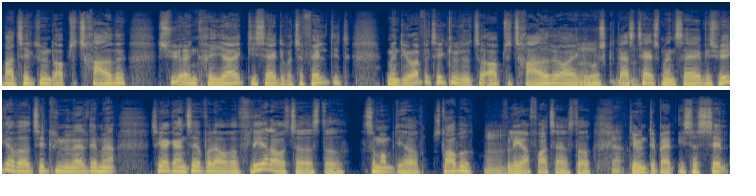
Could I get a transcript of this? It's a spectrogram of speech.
var tilknyttet op til 30 syrienkrigere. Ikke? De sagde, at det var tilfældigt, men de er i hvert fald tilknyttet til op til 30, og jeg kan mm, huske, at deres mm. talsmand sagde, at hvis vi ikke havde været tilknyttet alt det her, så kan jeg garantere at der var flere, der var taget afsted. Som om de havde stoppet mm. flere fra at tage afsted. Ja. Det er jo en debat i sig selv.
